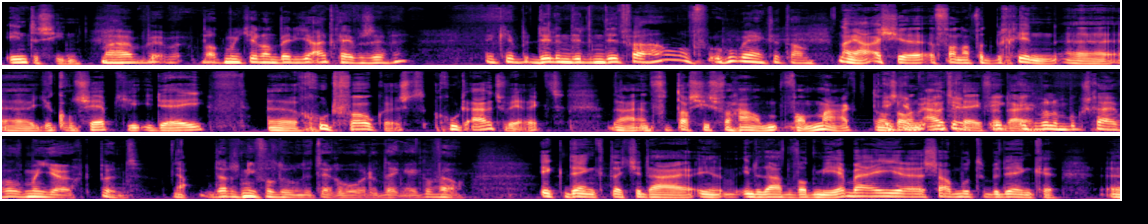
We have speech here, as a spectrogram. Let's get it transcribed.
in te zien. Maar wat moet je dan bij die uitgever zeggen? Ik heb dit en dit en dit verhaal? Of hoe werkt het dan? Nou ja, als je vanaf het begin eh, eh, je concept, je idee eh, goed focust, goed uitwerkt... daar een fantastisch verhaal van maakt, dan ik zal heb- een ik uitgever ik, daar... ik wil een boek schrijven over mijn jeugd, punt. Ja. Dat is niet voldoende tegenwoordig, denk ik, of wel? Ik denk dat je daar in- inderdaad wat meer bij eh, zou moeten bedenken. Eh,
